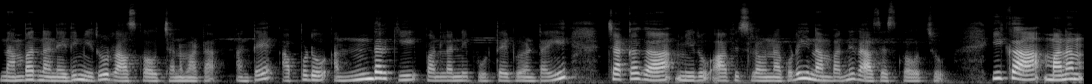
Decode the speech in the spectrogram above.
నంబర్ని అనేది మీరు రాసుకోవచ్చు అనమాట అంటే అప్పుడు అందరికీ పనులన్నీ పూర్తయిపోయి ఉంటాయి. చక్కగా మీరు ఆఫీస్లో ఉన్నా కూడా ఈ నంబర్ని రాసేసుకోవచ్చు. ఇక మనం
